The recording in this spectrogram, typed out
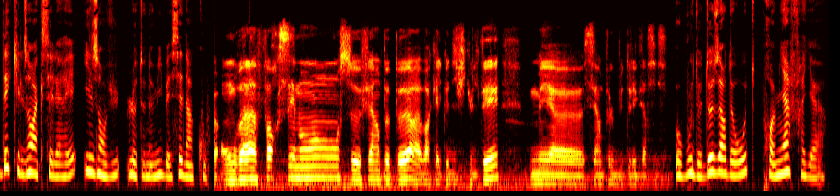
Dès qu'ils ont accéléré, ils ont vu l'autonomie baisser d'un coup. On va forcément se faire un peu peur, avoir quelques difficultés, mais euh, c'est un peu le but de l'exercice. Au bout de deux heures de route, première frayeur.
